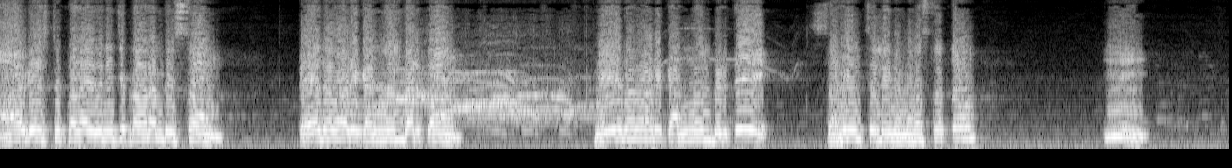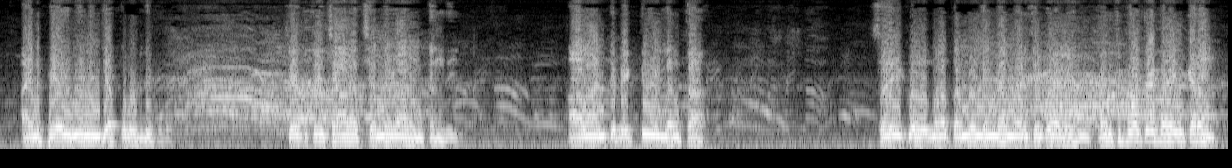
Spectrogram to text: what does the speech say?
ఆగస్టు పదహైదు నుంచి ప్రారంభిస్తాం. పేదవాడికి అన్నం పెడతాం. పేదవాడికి అన్నం పెడితే సహించలేని మనస్తత్వం. ఈ ఆయన పేరు కూడా నేను చెప్పకూడదు ఇప్పుడు. చెబితే చాలా చిన్నగా ఉంటుంది. అలాంటి వ్యక్తి వీళ్ళంతా. సైకో మా తమ్ముళ్ళు ఇంకా మర్చిపోలేదు. మర్చిపోతే భయంకరం.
